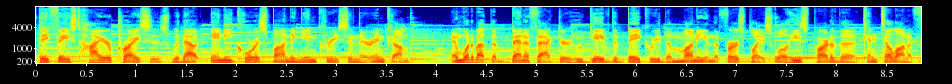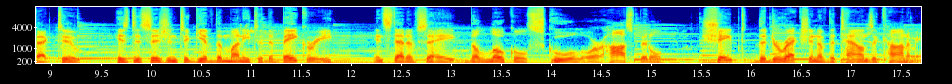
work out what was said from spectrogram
they faced higher prices without any corresponding increase in their income. And what about the benefactor who gave the bakery the money in the first place? Well, he's part of the Cantillon effect too. His decision to give the money to the bakery instead of say, the local school or hospital, shaped the direction of the town's economy.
